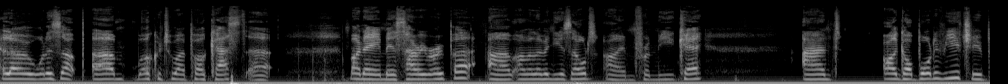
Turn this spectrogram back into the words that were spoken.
Hello, what is up? Um, welcome to my podcast. Uh, my name is Harry Roper. Um, I'm 11 years old. I'm from the UK, and I got bored of YouTube.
